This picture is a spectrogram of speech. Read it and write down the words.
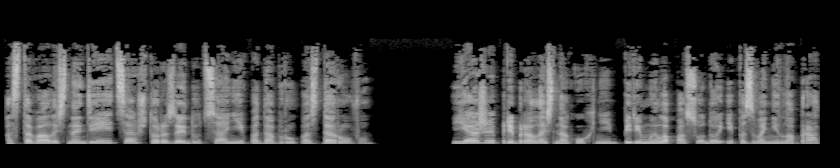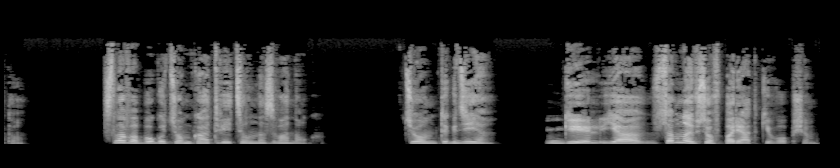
Оставалось надеяться, что разойдутся они по добру, по здорову. Я же прибралась на кухне, перемыла посуду и позвонила брату. Слава богу, Тёмка ответил на звонок. «Тём, ты где?» «Гель, я... со мной все в порядке, в общем»,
